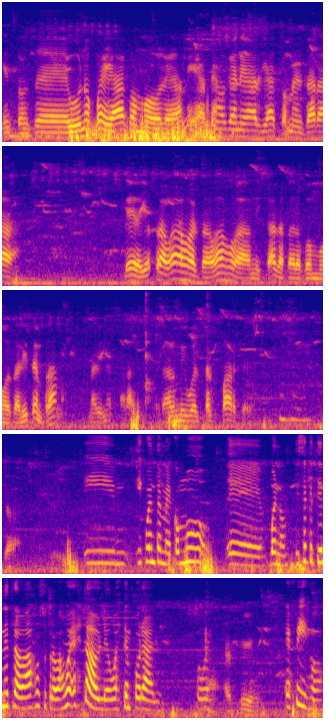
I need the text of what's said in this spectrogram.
Entonces uno pues ya como le da ya tengo que ya comenzar a Mire, yo trabajo al trabajo a mi casa, pero como salí temprano, me vine para dar mi vuelta al parque. Y, y cuénteme, ¿cómo, eh, bueno, dice que tiene trabajo, ¿su trabajo es estable o es temporal? es, fijo. ¿Es fijo?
